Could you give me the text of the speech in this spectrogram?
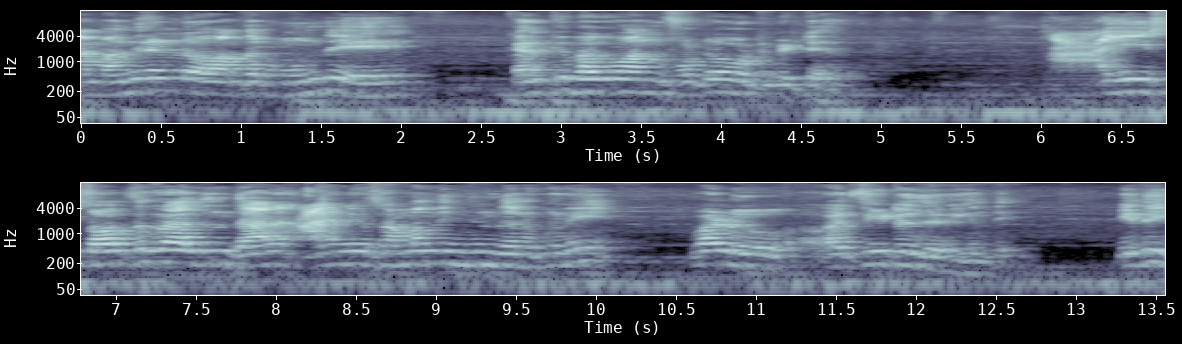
ఆ మందిరంలో అంతకు ముందే కల్కి భగవాన్ ఫోటో ఒకటి పెట్టారు. ఈ స్తోత్రరాజుని దాని ఆయనకి సంబంధించింది అనుకుని వాళ్ళు అది తీయటం జరిగింది. ఇది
